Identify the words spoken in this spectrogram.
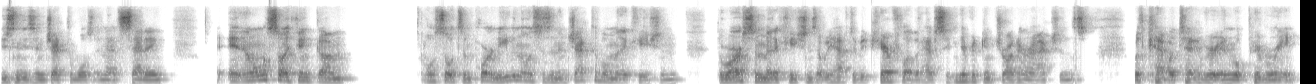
using these injectables in that setting. And also, I think um, also it's important, even though this is an injectable medication, there are some medications that we have to be careful of that have significant drug interactions with cabotegravir and rilpivirine.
